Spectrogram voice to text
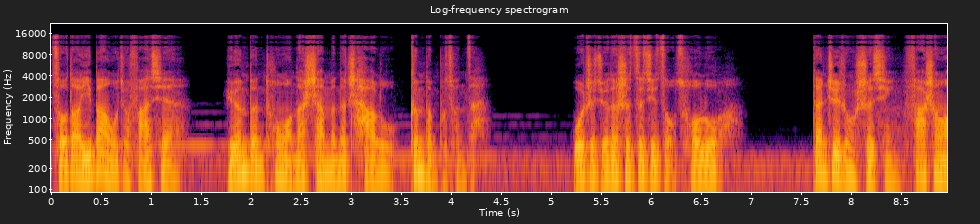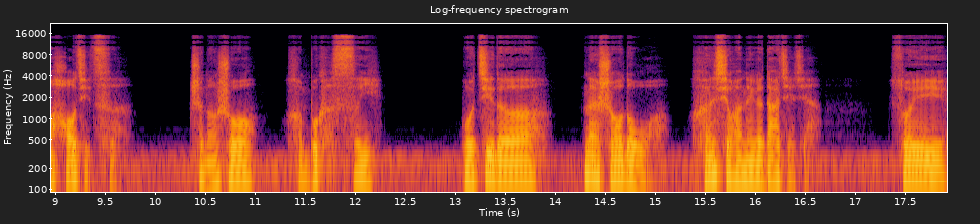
走到一半，我就发现原本通往那扇门的岔路根本不存在。我只觉得是自己走错路了，但这种事情发生了好几次，只能说很不可思议。我记得。那时候的我很喜欢那个大姐姐，所以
